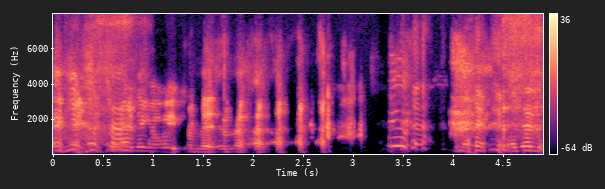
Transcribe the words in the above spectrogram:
and you're just running away from it. and then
